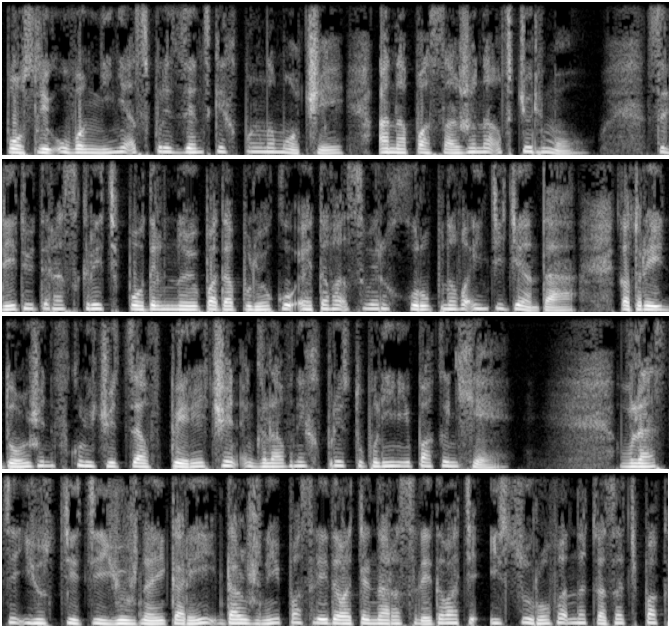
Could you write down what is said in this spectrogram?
После увольнения с президентских полномочий она посажена в тюрьму. Следует раскрыть подлинную подоплеку этого сверхкрупного инцидента, который должен включиться в перечень главных преступлений Пак Инхе. Власти юстиции Южной Кореи должны последовательно расследовать и сурово наказать Пак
